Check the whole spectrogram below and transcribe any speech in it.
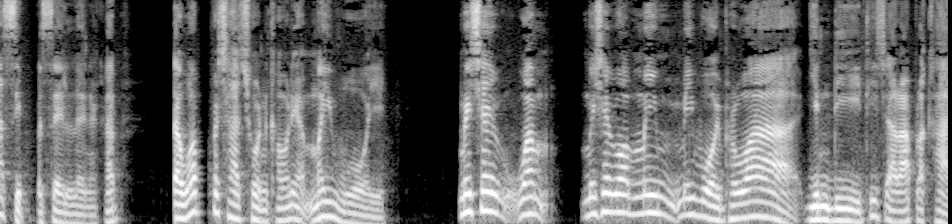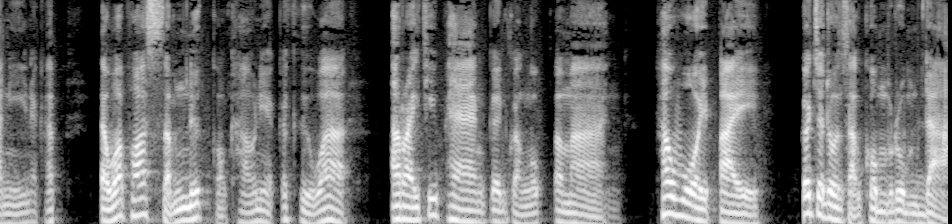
50เปอร์เซ็นเลยนะครับ แต่ว่าประชาชนเขาเนี่ยไม่โวย ไม่ใช่ว่าไม่ใช่ว่าไม่ไม่โวยเพราะว่ายินดีที่จะรับราคานี้นะครับ แต่ว่าเพราะสำนึกของเขาเนี่ยก็คือว่าอะไรที่แพงเกินกว่างบประมาณ ถ้าโวยไปก็จะโดนสังคมรุมด่า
